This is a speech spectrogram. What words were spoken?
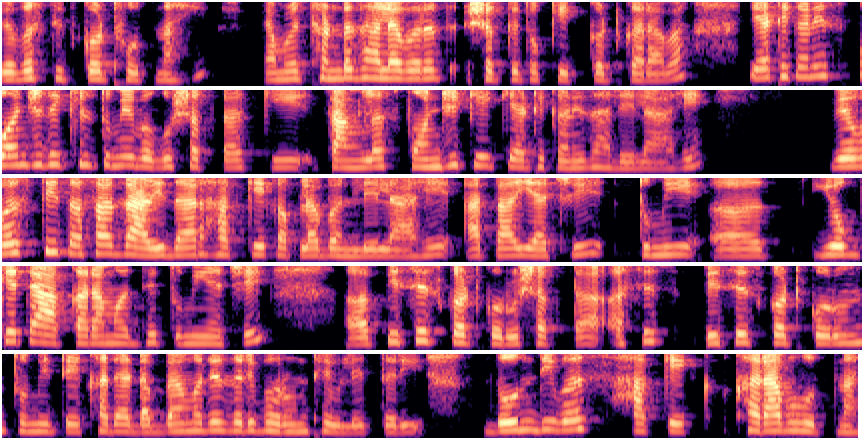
व्यवस्थित कट होत नाही. त्यामुळे थंड झाल्यावरच शक्यतो केक कट करावा. या ठिकाणी स्पंज देखील तुम्ही बघू शकता, की चांगला स्पॉन्जी केक या ठिकाणी झालेला आहे. व्यवस्थित असा जाळीदार हा केक आपला बनलेला आहे. आता याची तुम्ही योग्य त्या आकारामध्ये तुम्ही याचे पीसेस कट करू शकता. असेच पीसेस कट करून तुम्ही ते एखाद्या डब्यामध्ये जरी भरून ठेवले, तरी दोन दिवस हा केक खराब होत नाही.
